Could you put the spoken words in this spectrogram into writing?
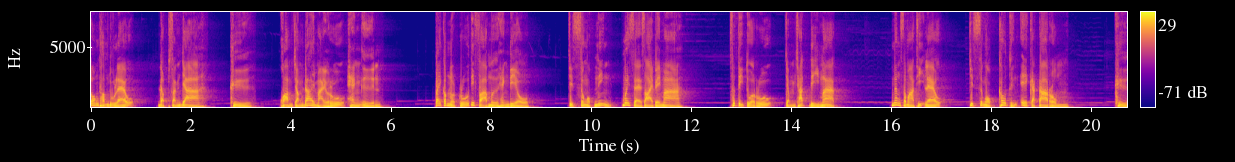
ลองทำดูแล้ว ดับสัญญา คือ ความจำได้หมายรู้แห่งอื่น ไปกำหนดรู้ที่ฝ่ามือแห่งเดียว จิตสงบนิ่งไม่แส่สายไปมา สติตัวรู้ จำชัดดีมาก นั่งสมาธิแล้ว จิตสงบเข้าถึงเอกตารม คือ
